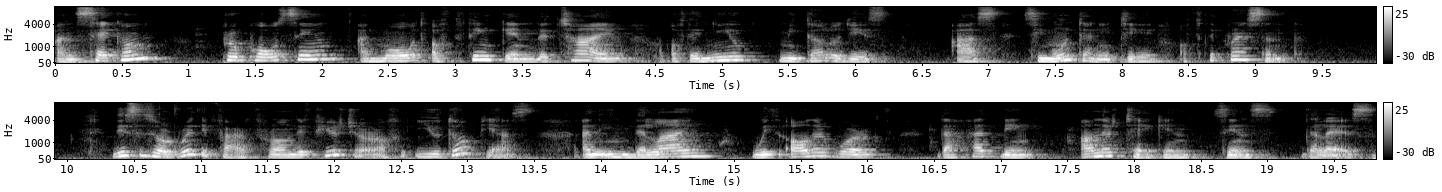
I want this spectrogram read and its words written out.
And second, proposing a mode of thinking the time of the new mythologies as simultaneity of the present. This is already far from the future of utopias and in the line with other works that had been undertaken since Deleuze.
